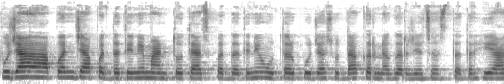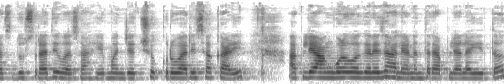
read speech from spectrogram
पूजा आपण ज्या पद्धतीने मांडतो त्याच पद्धतीने उत्तर पूजा सुद्धा करणं गरजेचं असतं. तर ही आज दुसरा दिवस आहे. म्हणजेच शुक्रवारी सकाळी आपली आंघोळ वगैरे झाल्यानंतर आपल्याला इथं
